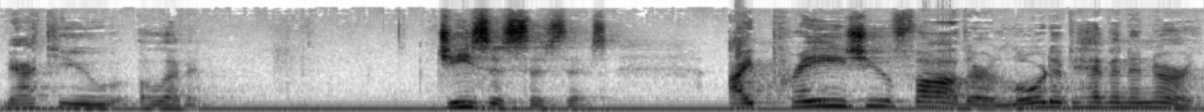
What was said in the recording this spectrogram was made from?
Matthew 11. Jesus says this I praise you, Father, Lord of heaven and earth.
